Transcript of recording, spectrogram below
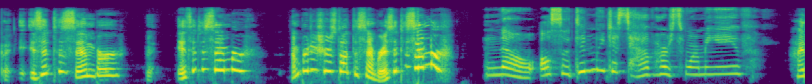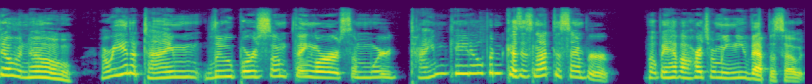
But is it December? Is it December? I'm pretty sure it's not December. Is it December? No, also, didn't we just have Hearthwarming Eve? I don't know. Are we in a time loop or something, or some weird time gate open? Because it's not December, but we have a Hearthwarming Eve episode.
